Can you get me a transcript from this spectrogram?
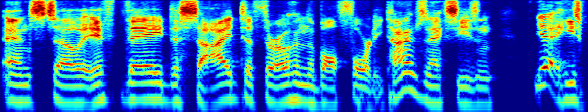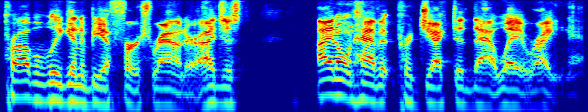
And so if they decide to throw him the ball 40 times next season, yeah, he's probably going to be a first rounder. I just I don't have it projected that way right now.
